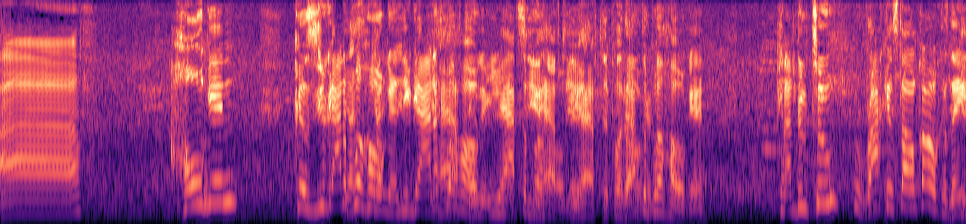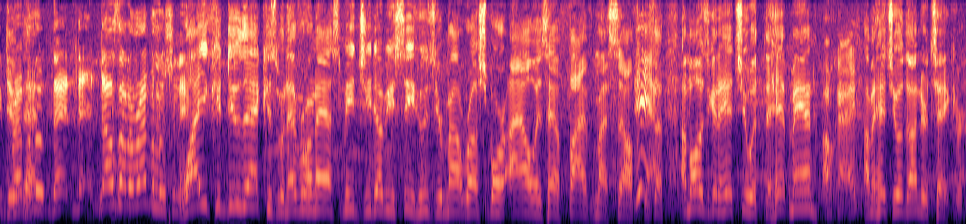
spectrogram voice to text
uh, Hogan. Because you gotta Yes, put Hogan. You, you- gotta you put to. Hogan. You have to You put have to- Hogan. you have to put You have to Hogan. Can I do two? Rock and Stone Cold because they do that. that- that- those are the revolutionaries. Why you could do that? Because when everyone asks me, GWC, who's your Mount Rushmore? I always have five myself. Yeah. I'm always going to hit you with the Hitman. Okay. I'm going to hit you with Undertaker.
